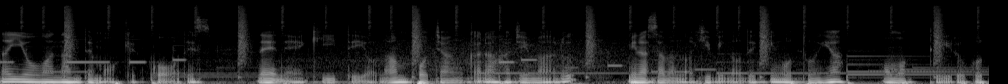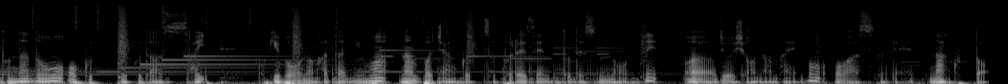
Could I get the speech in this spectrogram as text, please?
内容は何でも結構です。ねえねえ聞いてよなんぽちゃんから始まる皆様の日々の出来事や思っていることなどを送ってください。ご希望の方にはなんぽちゃんグッズプレゼントですので、住所名前もお忘れなくと、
